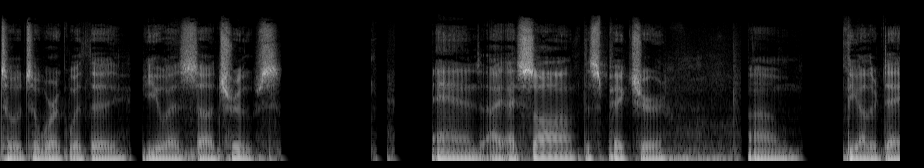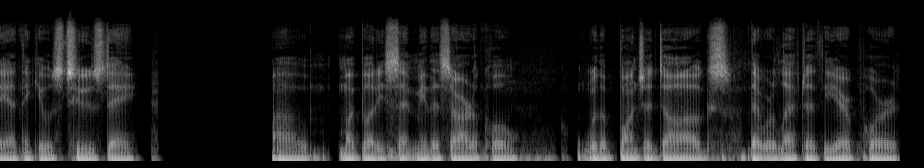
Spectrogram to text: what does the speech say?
to to work with the U.S. Uh, troops. And I, I saw this picture um, the other day. I think it was Tuesday. Uh, my buddy sent me this article with a bunch of dogs that were left at the airport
